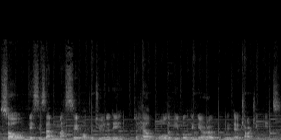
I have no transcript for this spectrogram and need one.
So this is a massive opportunity to help all the people in Europe with their charging needs.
